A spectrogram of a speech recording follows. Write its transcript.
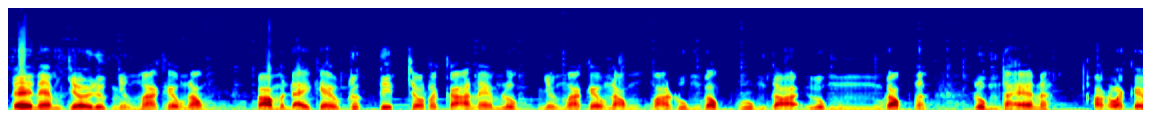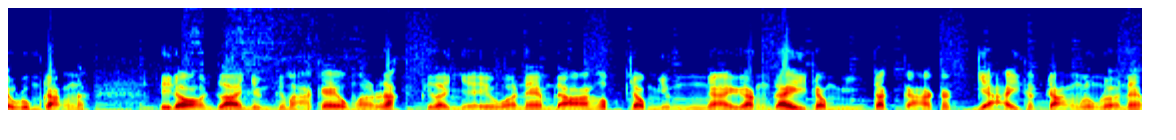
để anh em chơi được những mã kèo nóng. Và mình đẩy kèo trực tiếp cho tất cả anh em luôn những mã kèo nóng mã rung gốc rung tài rung gốc nè rung thẻ nè hoặc là kèo rung trận nè thì đó là những cái mã kèo mà rất là nhiều anh em đã húp trong những ngày gần đây trong tất cả các giải, các trận luôn rồi anh em.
